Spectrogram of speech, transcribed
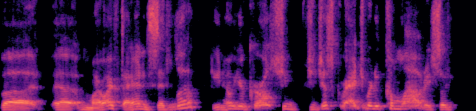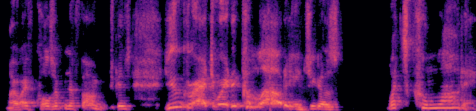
but uh, my wife Diane said, "Look, you know, your girl, she she just graduated cum laude." So my wife calls her on the phone because you graduated cum laude, and she goes, "What's cum laude?"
